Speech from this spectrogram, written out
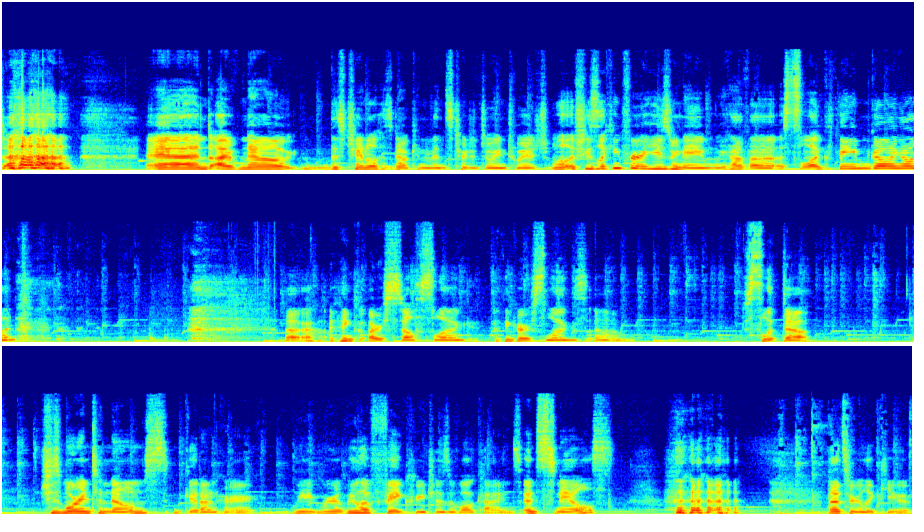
and I've now, this channel has now convinced her to join Twitch. Well, if she's looking for a username, we have a, a slug theme going on. uh, I think our stealth slug, I think our slugs um, slipped out. She's more into gnomes. Good on her. We we we love fake creatures of all kinds and snails. That's really cute.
